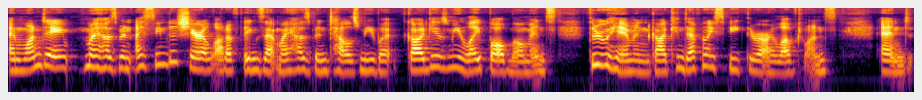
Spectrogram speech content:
And one day, my husband, I seem to share a lot of things that my husband tells me, but God gives me light bulb moments through him, and God can definitely speak through our loved ones. And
